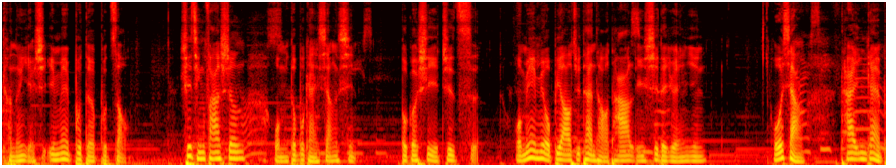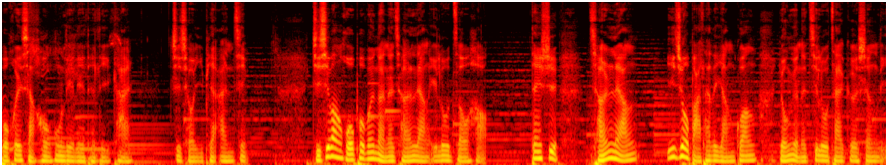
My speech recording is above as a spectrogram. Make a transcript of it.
可能也是因为不得不走。事情发生，我们都不敢相信。不过事已至此，我们也没有必要去探讨他离世的原因。我想。”他应该也不会想轰轰烈烈的离开，只求一片安静，只希望活泼温暖的乔任梁一路走好。但是，乔任梁依旧把他的阳光永远的记录在歌声里。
